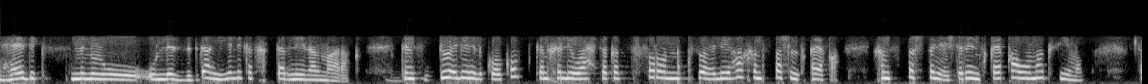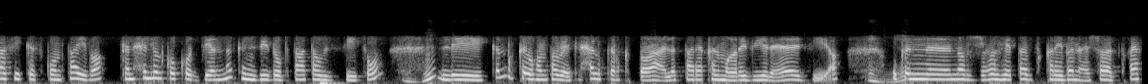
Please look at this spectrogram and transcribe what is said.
هذيك السمن ولا الزبدة هي اللي كتختار لينا المرق. كنسدو عليه الكوكوط كنخليوها حتى كتصفر ونقصوا عليها 15 دقيقة. 15 حتى ل 20 دقيقة هو maximum صافي كتكون طايبة. كنحلو الكوكوط ديالنا كنزيدو بطاطا والزيتون. اللي كنقيوهم بطبيعه الحال وكنقطعوها على الطريقة المغربية العادية. وكنرجعوه يطيب تقريبا 10 دقائق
